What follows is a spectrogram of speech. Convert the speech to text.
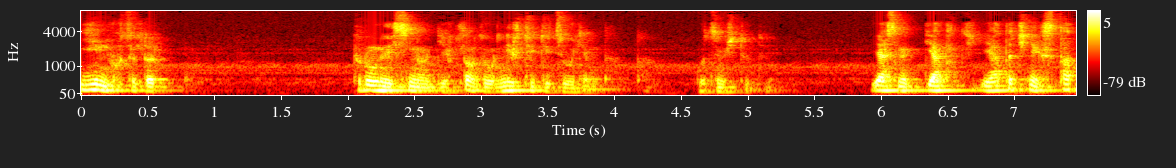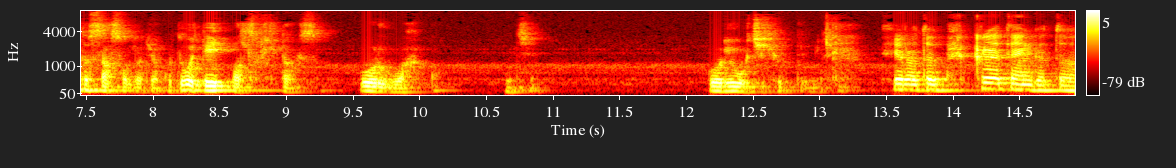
ийм нөхцөлөөр түрүүн хэлсэн нэг диплом зүгээр нэр төдий зүйл юм да. Үзэмжтүүд. Яс нэг ядаж нэг статус асуулж явахгүй. Зүгээр дээд боловсралтай гэсэн. Өөр үг байхгүй. Энэ чинь. Өөр юу ч хэлэх юм чинь. Тэгэхээр одоо Прекратинг одоо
